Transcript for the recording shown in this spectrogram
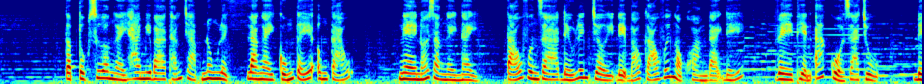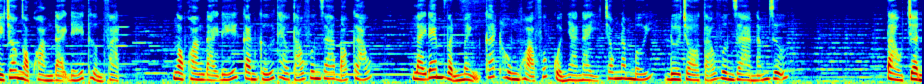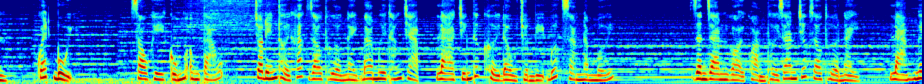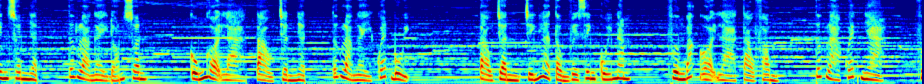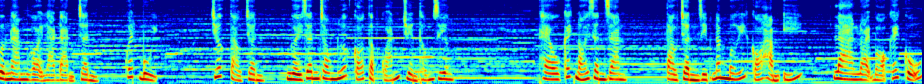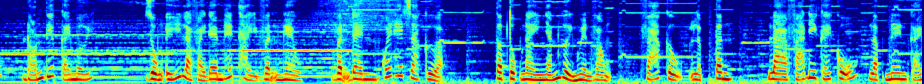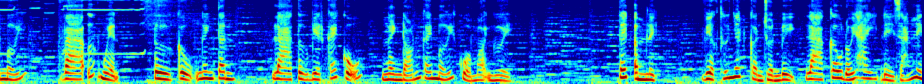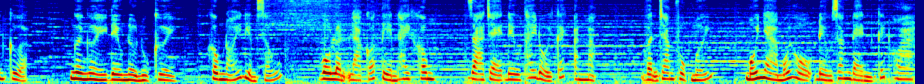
Tập tục xưa ngày 23 tháng Chạp nông lịch là ngày cúng tế ông Táo. Nghe nói rằng ngày này, Táo vương gia đều lên trời để báo cáo với Ngọc Hoàng Đại Đế về thiện ác của gia chủ, để cho Ngọc Hoàng Đại Đế thưởng phạt. Ngọc Hoàng Đại Đế căn cứ theo Táo vương gia báo cáo lại đem vận mệnh cát hung hỏa phúc của nhà này trong năm mới đưa cho Táo Vương gia nắm giữ. Tào Trần quét bụi sau khi cúng ông Táo, cho đến thời khắc giao thừa ngày 30 tháng Chạp là chính thức khởi đầu chuẩn bị bước sang năm mới. Dân gian gọi khoảng thời gian trước giao thừa này là nghênh xuân nhật, tức là ngày đón xuân, cũng gọi là tảo trần nhật, tức là ngày quét bụi Tảo Trần chính là tổng vệ sinh cuối năm, phương Bắc gọi là tảo phòng, tức là quét nhà, phương Nam gọi là đàn trần, quét bụi. Trước tảo trần, người dân trong nước có tập quán truyền thống riêng. Theo cách nói dân gian, Tào trần dịp năm mới có hàm ý là loại bỏ cái cũ, đón tiếp cái mới. Dùng ý là phải đem hết thảy vận nghèo, vận đen quét hết ra cửa. Tập tục này nhắn gửi nguyện vọng phá cựu lập tân là phá đi cái cũ lập nên cái mới và ước nguyện từ cựu nghênh tân là từ biệt cái cũ nghênh đón cái mới của mọi người tết âm lịch, việc thứ nhất cần chuẩn bị là câu đối hay để dán lên cửa người người đều nở nụ cười, không nói điểm xấu vô luận là có tiền hay không, già trẻ đều thay đổi cách ăn mặc vận trang phục mới, mỗi nhà mỗi hộ đều răng đèn kết hoa.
